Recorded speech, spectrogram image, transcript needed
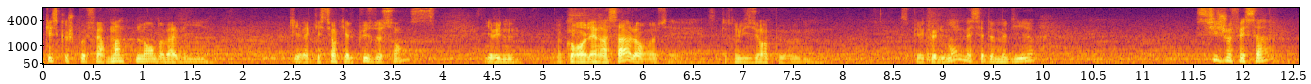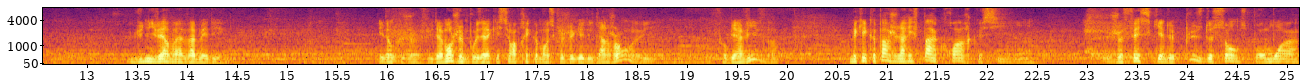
qu'est-ce que je peux faire maintenant dans ma vie, qui est la question qui a le plus de sens? Il y avait un corollaire à ça, alors c'est peut-être une vision un peu spirituelle du monde, mais c'est de me dire si je fais ça, l'univers va m'aider. Et donc, évidemment, je me poser la question après comment est-ce que je vais gagner de l'argent? Il faut bien vivre. Mais quelque part, je n'arrive pas à croire que si je fais ce qui a de plus de sens pour moi,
